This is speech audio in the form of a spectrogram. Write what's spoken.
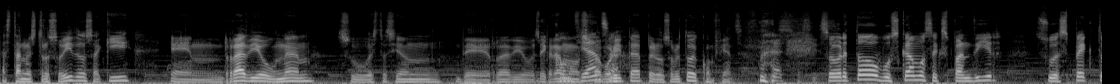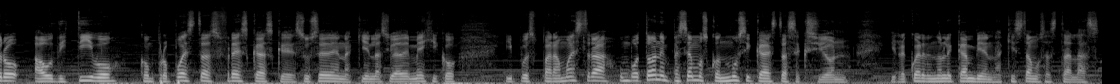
hasta nuestros oídos aquí en Radio UNAM, su estación de radio esperamos favorita, pero sobre todo de confianza. Sobre todo buscamos expandir su espectro auditivo con propuestas frescas que suceden aquí en la Ciudad de México. Y pues para muestra un botón, empecemos con música esta sección. Y recuerden, no le cambien, aquí estamos hasta las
